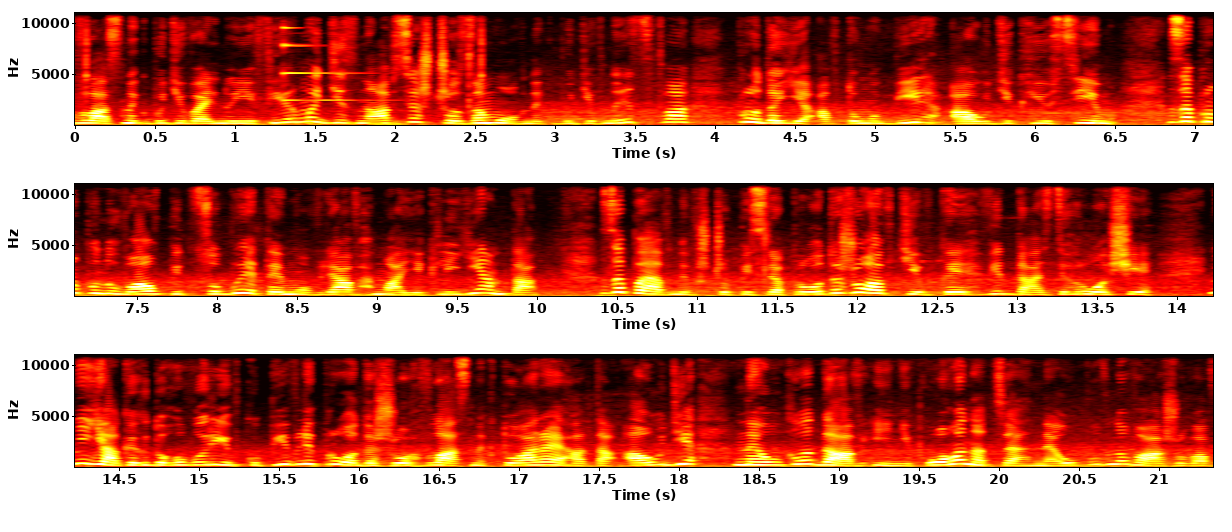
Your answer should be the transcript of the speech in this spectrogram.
власник будівельної фірми дізнався, що замовник будівництва продає автомобіль Audi Q7. Запропонував підсобити, мовляв, має клієнта. Запевнив, що після продажу автівки віддасть гроші. Ніяких договорів купівлі-продажу власник Туарега та Ауді не укладав і нікого на це не уповноважував.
